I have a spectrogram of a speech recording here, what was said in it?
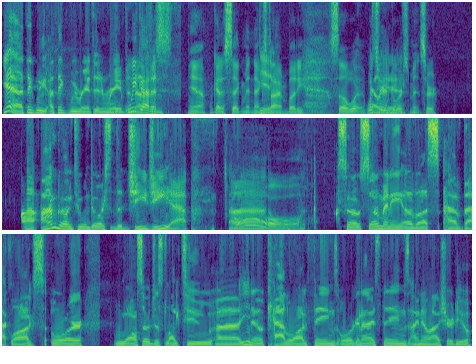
yeah, I think we I think we ranted and raved. we enough got a and, s- yeah we got a segment next Yeah. time, buddy. So what, what's Hell your yeah. endorsement, sir? Uh, I'm going to endorse the GG app. Uh, oh, So, so many of us have backlogs, or we also just like to, uh, you know, catalog things, organize things. I know I sure do.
